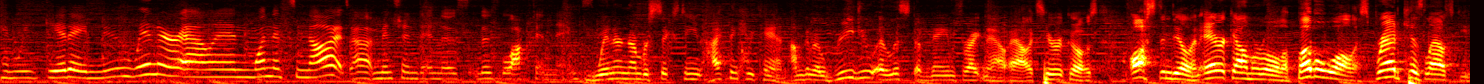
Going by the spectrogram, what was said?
can we get a new winner, Alan? One that's not uh, mentioned in those those locked in names. Winner number 16, I think we can. I'm going to read you a list of names right now, Alex. Here it goes. Austin Dillon, Aric Almirola, Bubba Wallace, Brad Keselowski,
